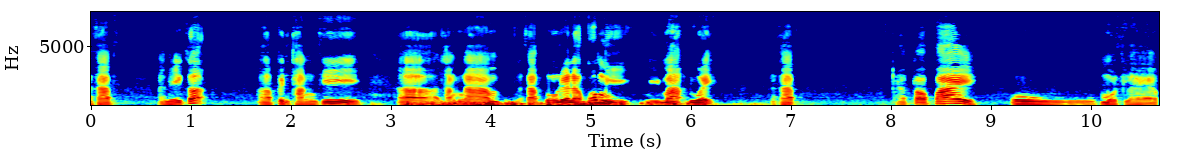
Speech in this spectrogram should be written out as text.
นะครับ อันนี้ก็ เป็นถังที่ถังน้ำนะครับ โรงเรียนเราก็มีมีมากด้วยนะครับ ต่อไปโอ้หมดแล้ว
